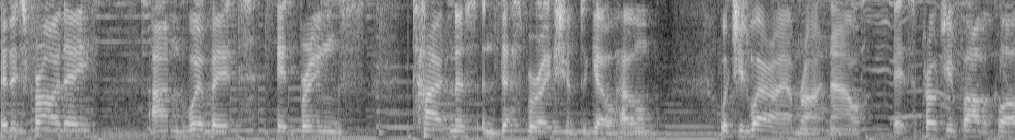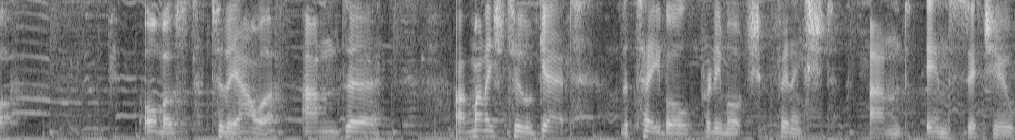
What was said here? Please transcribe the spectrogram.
It is Friday, and with it, it brings tiredness and desperation to go home, which is where I am right now. It's approaching five o'clock, almost to the hour, and uh, I've managed to get the table pretty much finished and in situ,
